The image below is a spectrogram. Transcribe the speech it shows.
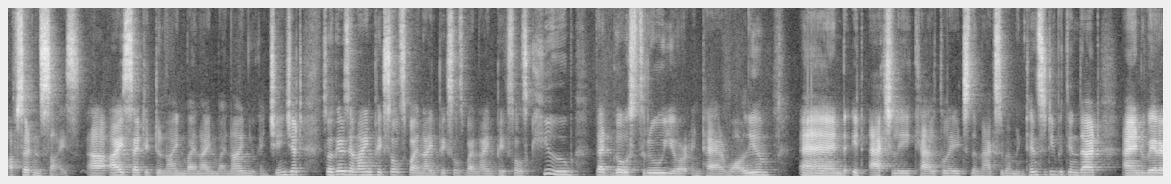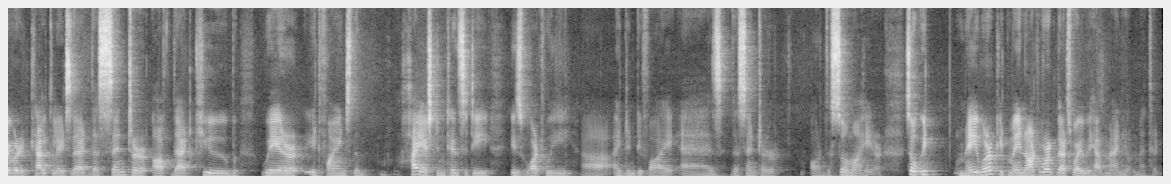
of certain size. Uh, I set it to 9 by 9 by 9. You can change it. So there's a 9 pixels by 9 pixels by 9 pixels cube that goes through your entire volume and it actually calculates the maximum intensity within that and wherever it calculates that the center of that cube where it finds the highest intensity is what we uh, identify as the center or the soma here. So it may work, it may not work. That's why we have manual method.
